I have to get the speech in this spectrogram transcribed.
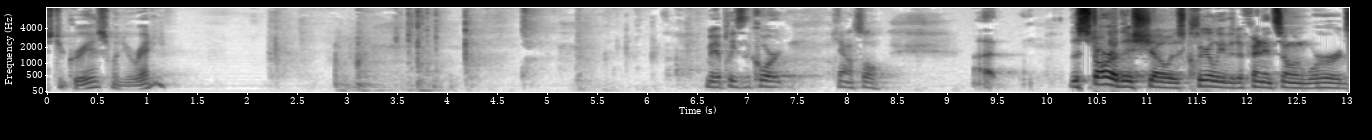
Mr. Griess, when you're ready. May it please the court, counsel. Uh, the star of this show is clearly the defendant's own words,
